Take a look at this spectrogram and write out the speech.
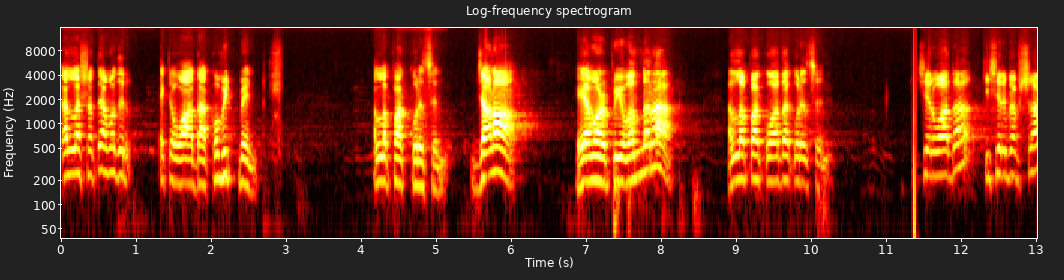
আল্লাহর সাথে আমাদের একটা ওয়াদা কমিটমেন্ট আল্লাহ পাক করেছেন যারা হে আমার প্রিয় বান্দারা আল্লাহ পাক ওয়াদা করেছেন কিসের ওয়াদা কিসের ব্যবসা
